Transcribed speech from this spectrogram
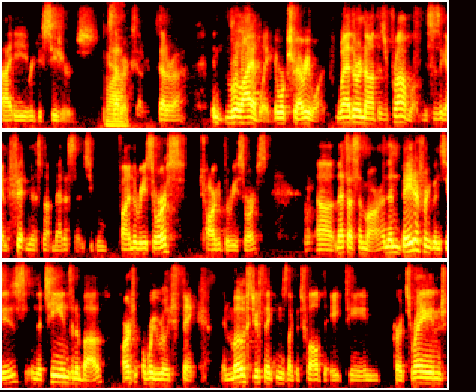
i.e., reduce seizures, et cetera, et cetera, et cetera and reliably. It works for everyone, whether or not there's a problem. This is again fitness, not medicine. So you can find the resource, target the resource. Uh, that's SMR. And then beta frequencies in the teens and above are where you really think. And most your thinking is like the 12 to 18 hertz range.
